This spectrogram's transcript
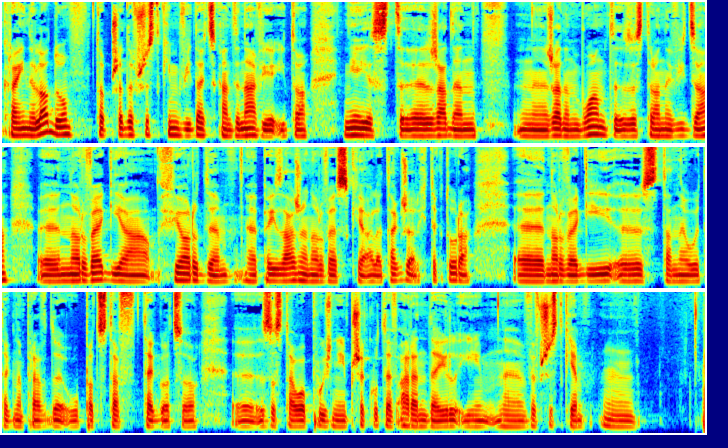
krainy lodu, to przede wszystkim widać Skandynawię i to nie jest y, żaden, żaden błąd ze strony widza. Norwegia, fiordy, pejzaże norweskie, ale także architektura Norwegii stanęły tak naprawdę u podstaw tego, co zostało później przekute w Arendale i we wszystkie mm,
